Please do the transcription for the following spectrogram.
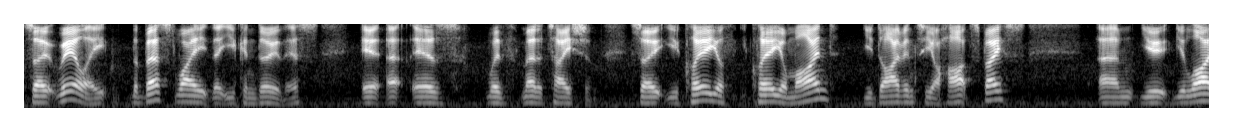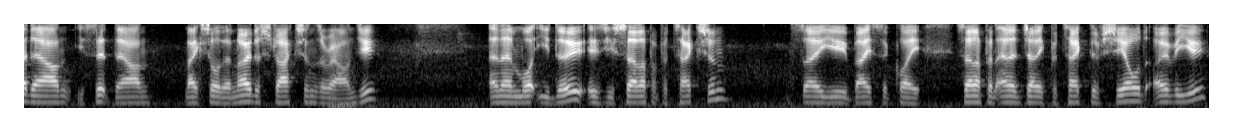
so really, the best way that you can do this uh, is with meditation. So you clear your clear your mind, you dive into your heart space, and you you lie down, you sit down, make sure there are no distractions around you, and then what you do is you set up a protection. So you basically set up an energetic protective shield over you,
